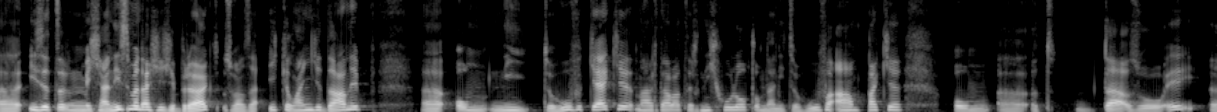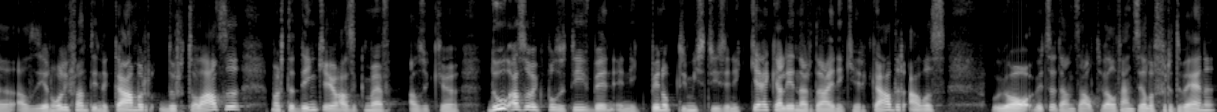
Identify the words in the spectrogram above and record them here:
Uh, is het een mechanisme dat je gebruikt, zoals dat ik lang gedaan heb, uh, om niet te hoeven kijken naar dat wat er niet goed loopt, om dat niet te hoeven aanpakken, om uh, het dat zo, uh, als die een olifant in de kamer er te laten, maar te denken, ja, als ik, mij, als ik doe alsof ik positief ben en ik ben optimistisch en ik kijk alleen naar dat en ik herkader alles, ja, weet je, dan zal het wel vanzelf verdwijnen.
